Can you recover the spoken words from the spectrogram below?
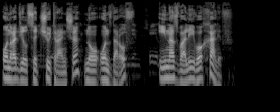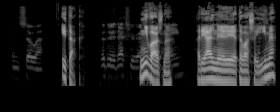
Он родился чуть раньше, но он здоров, и назвали его Халев. Итак, неважно, реальное ли это ваше имя,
